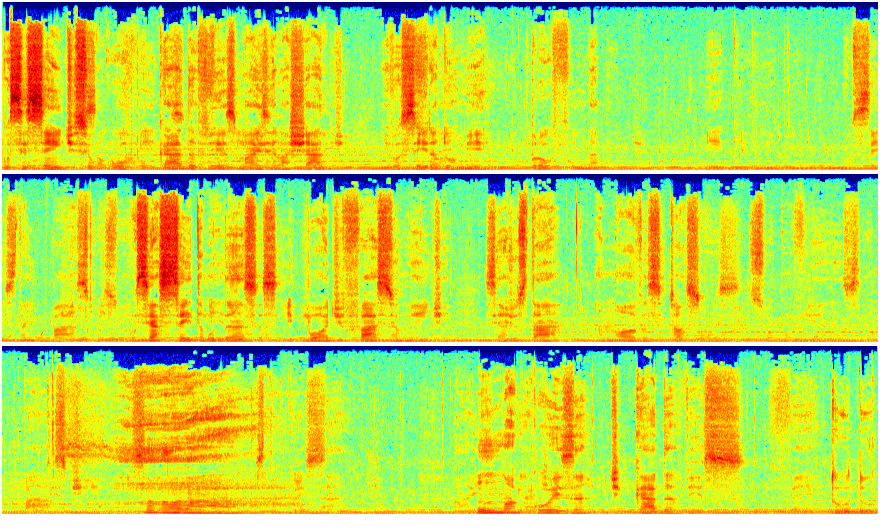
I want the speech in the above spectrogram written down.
Você sente seu corpo cada vez mais relaxado e você irá dormir profundamente. Você está em paz Você aceita mudanças e pode facilmente se ajustar a novas situações. Ah. Uma coisa de cada vez. Tudo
